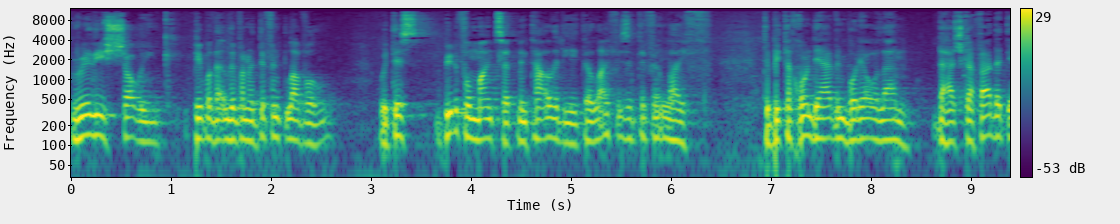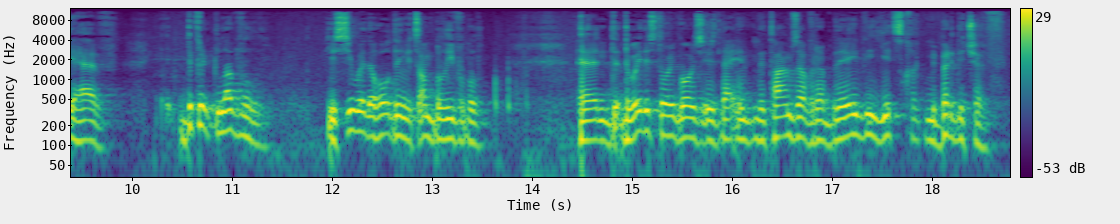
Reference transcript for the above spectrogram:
really showing people that live on a different level with this beautiful mindset, mentality. Their life is a different life. The bitachon they have in Borei Olam, the hashkafa that they have, different level. You see where they're holding, it's unbelievable. And the way the story goes is that in the times of Rabbi Yitzchak Miberdichev,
